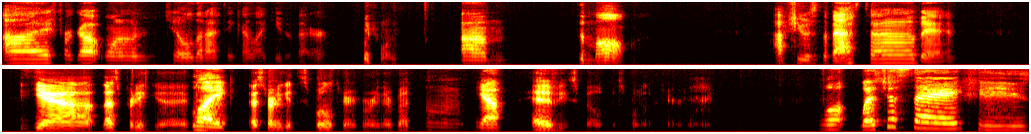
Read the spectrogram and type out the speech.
I forgot one kill that I think I like even better. Which one? Um, the mom. How she was in the bathtub and Yeah, that's pretty good. like, That's starting to get to spoiler territory there, but mm, yeah. heavy spoil spoiler territory. Well, let's just say she's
